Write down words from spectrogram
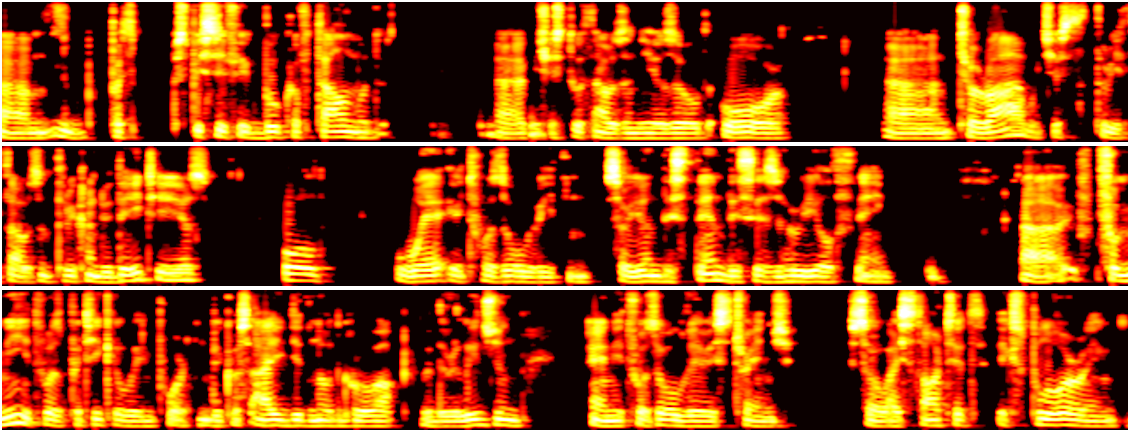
um, specific book of Talmud, uh, which is 2,000 years old, or uh, Torah, which is 3,380 years old, where it was all written. So you understand this is a real thing. Uh, for me, it was particularly important because I did not grow up with the religion and it was all very strange. So I started exploring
